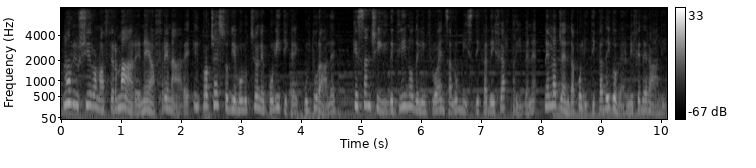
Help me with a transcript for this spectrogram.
non riuscirono a fermare né a frenare il processo di evoluzione politica e culturale che sancì il declino dell'influenza lobbistica dei Vertriebene nell'agenda politica dei governi federali.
